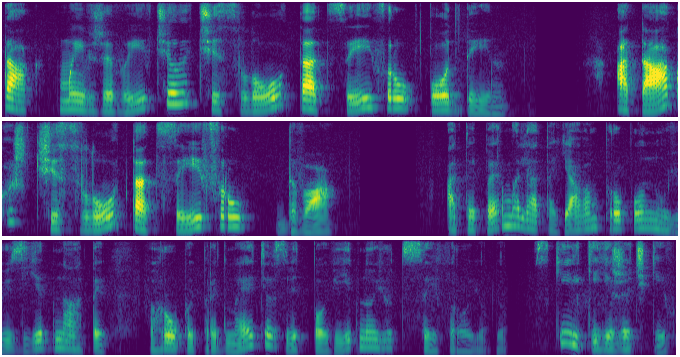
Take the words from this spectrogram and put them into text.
Так, ми вже вивчили число та цифру 1, а також число та цифру 2. А тепер, малята, я вам пропоную з'єднати групи предметів з відповідною цифрою. Скільки їжачків?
